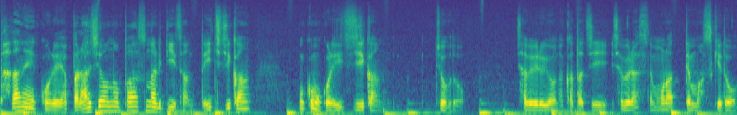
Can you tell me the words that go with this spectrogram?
ただねこれやっぱラジオのパーソナリティさんって1時間僕もこれ1時間ちょうど喋るような形喋らせてもらってますけど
